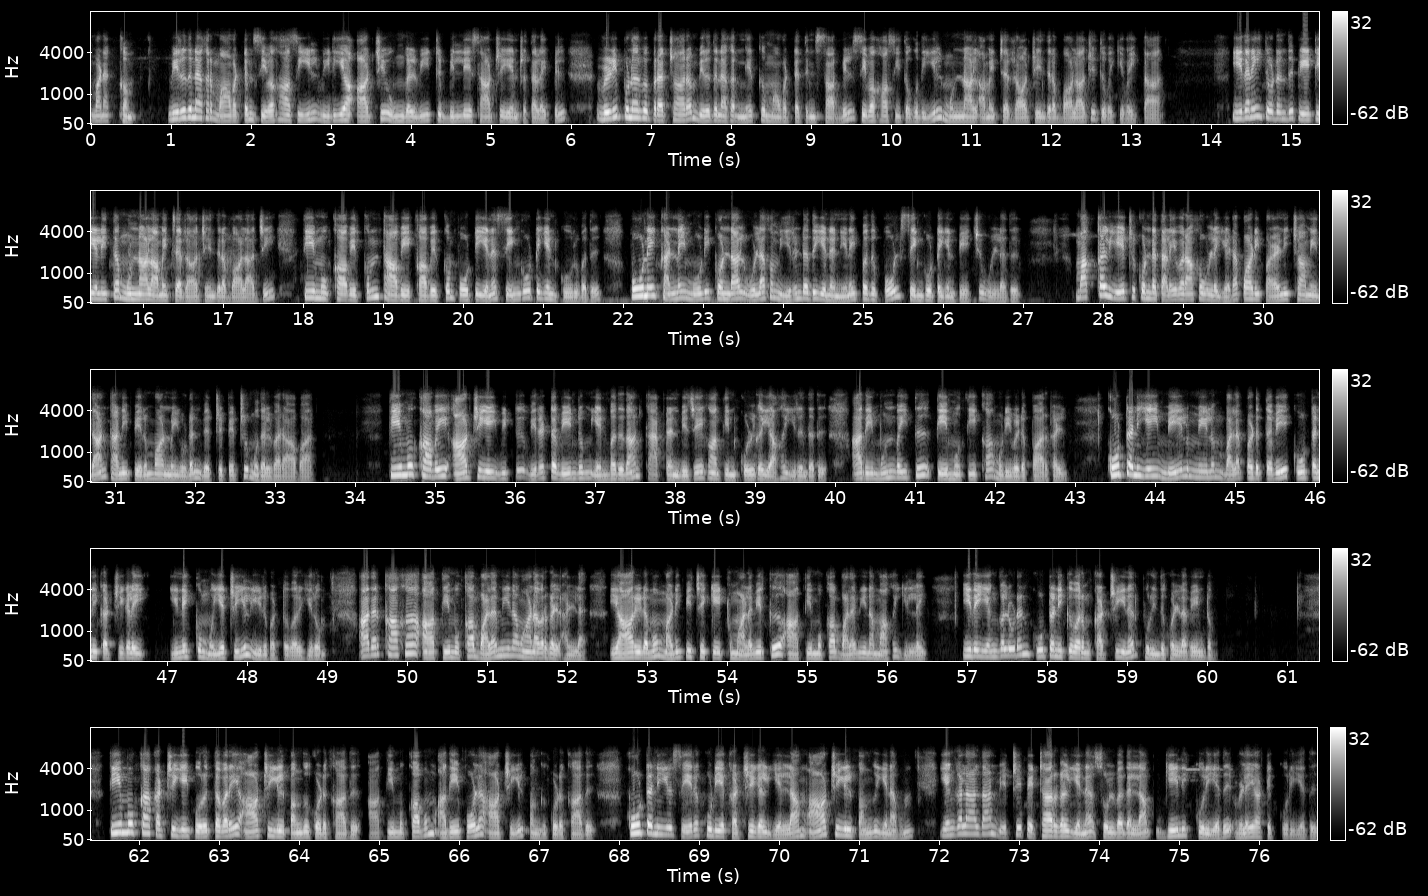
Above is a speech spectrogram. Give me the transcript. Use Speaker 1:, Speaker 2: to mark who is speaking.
Speaker 1: வணக்கம். விருதுநகர் மாவட்டம் சிவகாசியில் விடியா ஆட்சி உங்கள் வீட்டு பில்லே சாட்சி என்ற தலைப்பில் விழிப்புணர்வு பிரச்சாரம் விருதுநகர் மேற்கு மாவட்டத்தின் சார்பில் சிவகாசி தொகுதியில் முன்னாள் அமைச்சர் ராஜேந்திர பாலாஜி துவக்கி வைத்தார். இதனைத் தொடர்ந்து பேட்டியளித்த முன்னாள் அமைச்சர் ராஜேந்திர பாலாஜி திமுகவிற்கும் தாவேகாவிற்கும் போட்டி என செங்கோட்டையன் கூறுவது பூனை கண்ணை மூடிக்கொண்டால் உலகம் இருண்டது என நினைப்பது போல் செங்கோட்டையன் பேச்சு உள்ளது. மக்கள் ஏற்றுக்கொண்ட தலைவராக உள்ள எடப்பாடி பழனிசாமி தான் தனி பெரும்பான்மையுடன் வெற்றி பெற்று முதல்வராவார் திமுகவை ஆட்சியை விட்டு விரட்ட வேண்டும் என்பதுதான் கேப்டன் விஜயகாந்தின் கொள்கையாக இருந்தது. அதை முன்வைத்து தேமுதிக முடிவெடுப்பார்கள். கூட்டணியை மேலும் மேலும் பலப்படுத்தவே கூட்டணி கட்சிகளை இணைக்கும் முயற்சியில் ஈடுபட்டு வருகிறோம். அதற்காக அதிமுக பலவீனமானவர்கள் அல்ல. யாரிடமும் மடிப்பிச்சை கேட்கும் அளவிற்கு அதிமுக பலவீனமாக இல்லை. இதை எங்களுடன் கூட்டணிக்கு வரும் கட்சியினர் புரிந்து கொள்ள வேண்டும். திமுக கட்சியை பொறுத்தவரை ஆட்சியில் பங்கு கொடுக்காது. அதிமுகவும் அதே போல ஆட்சியில் பங்கு கொடுக்காது. கூட்டணியில் சேரக்கூடிய கட்சிகள் எல்லாம் ஆட்சியில் பங்கு எனவும் எங்களால் தான் வெற்றி பெற்றார்கள் என சொல்வதெல்லாம் கேலிக்குரியது விளையாட்டுக்குரியது.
